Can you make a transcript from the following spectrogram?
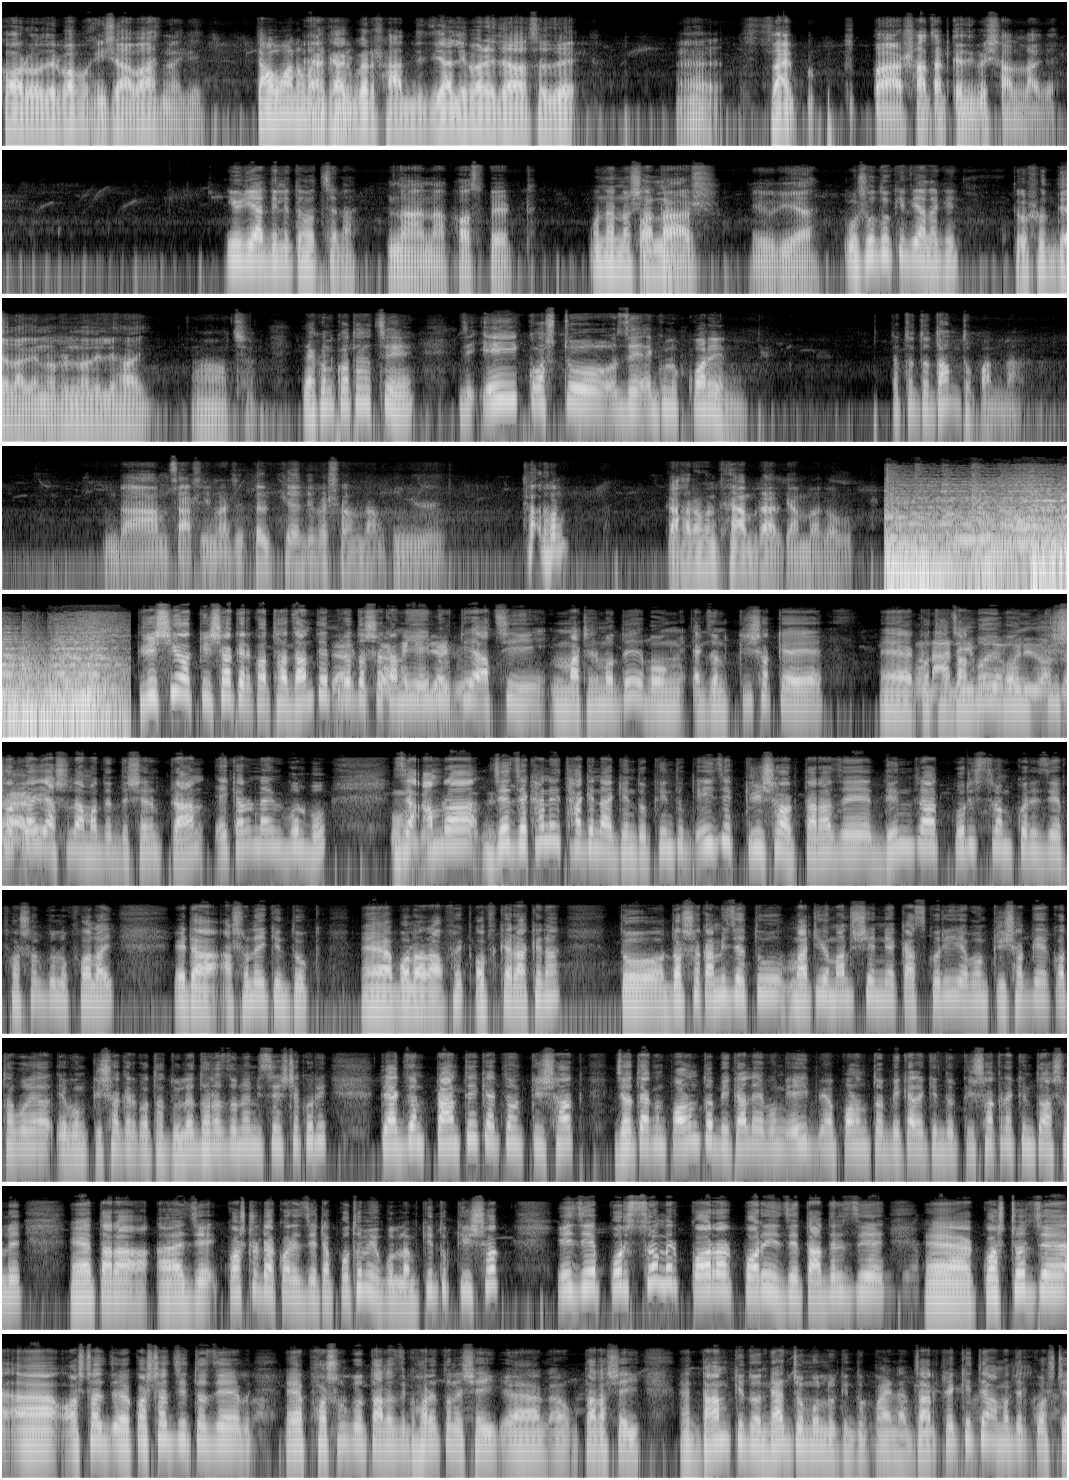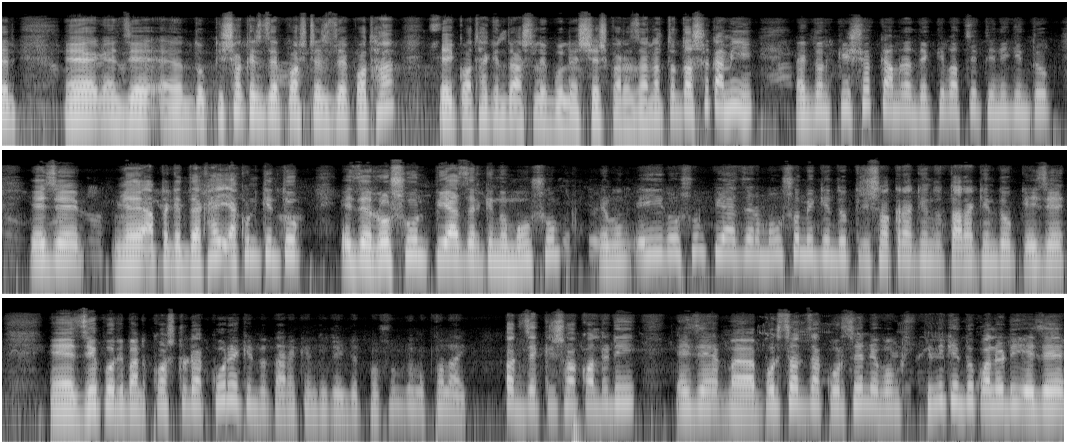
খরচের বাবু হিসাব আছে নাকি? তাও এক একবার সার দিতে আলি পারে যা আছে যে চার সাত আট কেজি করে সার লাগে। ইউরিয়া দিলে তো হচ্ছে না। না না ফসফেট অন্যান্য সার লাগে ইউরিয়া ওষুধও কি দেওয়া লাগে? তো ওষুধ দেওয়া লাগে না ওষুধ না দিলে হয়। আচ্ছা। এখন কথা হচ্ছে যে এই কষ্ট যে এগুলো করেন তাতে তো দাম তো পান না। দাম চাষি মাসে তো কিয়া দিবে সাম দাম কমে যায়। কারণ কারণ আমরা আর কি আমরা খাব। কৃষি ও কৃষকের কথা জানতে প্রিয় দর্শক আমি এই মুহূর্তে আছি মাঠের মধ্যে এবং একজন কৃষককে কথা জানব এবং কৃষকরাই আসলে আমাদের দেশের প্রাণ। এই কারণে আমি বলব যে আমরা যে যেখানেই থাকি না কিন্তু কিন্তু এই যে কৃষক তারা যে দিনরাত পরিশ্রম করে যে ফসলগুলো ফলায় এটা আসলেই কিন্তু বলার অপে- অপেক্ষা রাখে না। তো দর্শক, আমি যেহেতু মাটি ও মানুষের নিয়ে কাজ করি এবং কৃষকের কথা বলে এবং কৃষকের কথা তুলে ধরার জন্য আমি চেষ্টা করি, তো একজন প্রান্তিক একজন কৃষক যেহেতু এখন পড়ন্ত বিকালে এবং এই পড়ন্ত বিকালে কিন্তু কৃষকরা কিন্তু আসলে তারা যে কষ্টটা করে যেটা প্রথমেই বললাম, কিন্তু কৃষক এই যে পরিশ্রমের করার পরে যে তাদের যে কষ্টের যে কষ্টার্জিত যে ফসলগুলো তারা যে ঘরে তোলে সেই তারা সেই দাম কিন্তু ন্যায্য মূল্য কিন্তু পায় না। যার প্রেক্ষিতে আমাদের কষ্টের যে কৃষকের যে কষ্টের যে কথা, সেই কথা কিন্তু আসলে বলে শেষ করা যায় না। তো দর্শক, আমি একজন কৃষককে আমরা দেখতে পাচ্ছি, তিনি কিন্তু এই যে আপনাকে দেখাই, এখন কিন্তু এই যে রসুন, পেঁয়াজের কিন্তু মৌসুম এবং এই রসুন, পেঁয়াজের মৌসুমে কিন্তু কৃষকরা কিন্তু, তারা কিন্তু এই যে যে পরিমাণ কষ্টটা করে কিন্তু তারা কিন্তু এই যে ফসলগুলো ফলায়। যে কৃষক অলরেডি এই যে পরিচর্যা করছেন এবং তিনি কিন্তু অলরেডি এই যে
